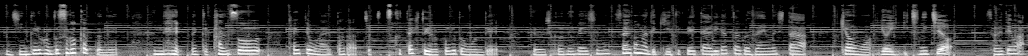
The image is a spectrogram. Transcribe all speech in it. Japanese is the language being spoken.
す。ジングルほんとすごかったね。でなんか感想書いてもらえたらちょっと作った人喜ぶと思うんでよろしくお願いします。最後まで聞いてくれてありがとうございました。今日も良い一日を。それでは。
